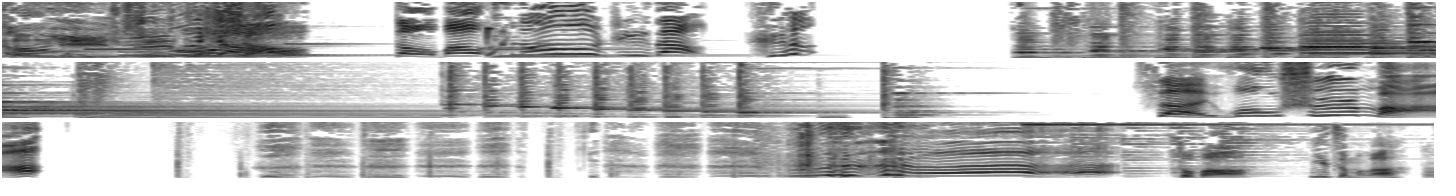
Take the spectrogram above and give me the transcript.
成语知多少？豆包都知道。塞翁失马。豆包，你怎么了？我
